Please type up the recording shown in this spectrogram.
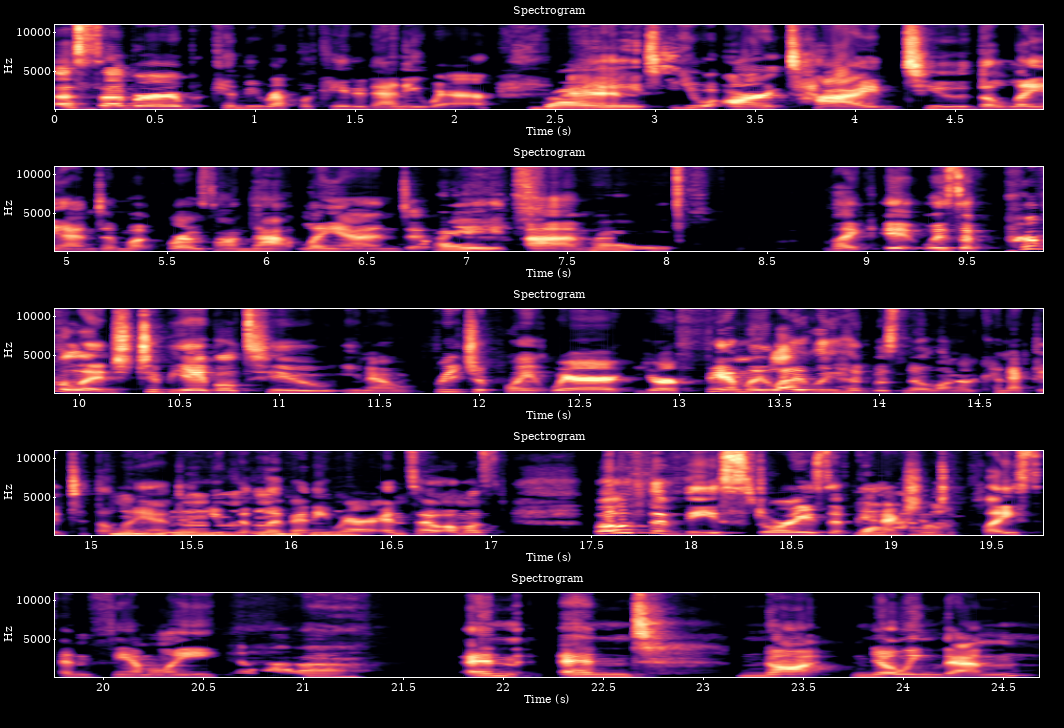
a, suburb can be replicated anywhere, right? And you aren't tied to the land and what grows on that land, and, right? Um, right like it was a privilege to be able to you know reach a point where your family livelihood was no longer connected to the land mm-hmm, and you could live mm-hmm. anywhere and so almost both of these stories of connection yeah. to place and family yeah. and and not knowing them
